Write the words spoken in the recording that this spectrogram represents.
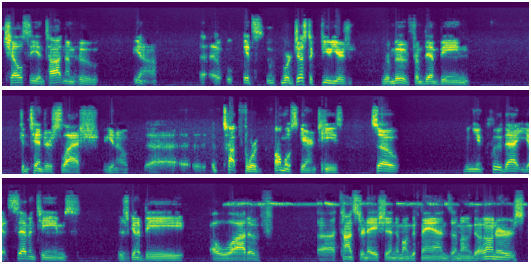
Chelsea and Tottenham, who, you know, uh, it's we're just a few years removed from them being contenders slash you know uh, top four almost guarantees. So when you include that, you got seven teams. There's going to be a lot of uh, consternation among the fans, among the owners,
